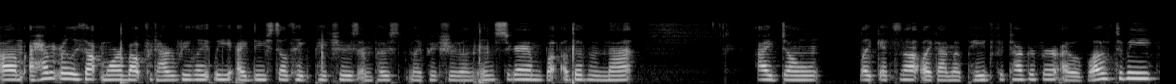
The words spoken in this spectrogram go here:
Um, I haven't really thought more about photography lately. I do still take pictures and post my pictures on Instagram, but other than that, I don't like it's not like I'm a paid photographer. I would love to be.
